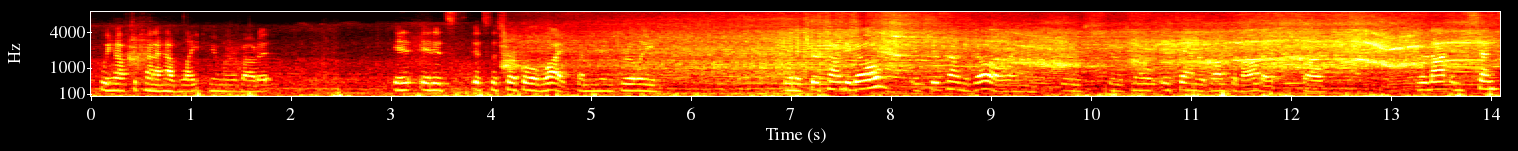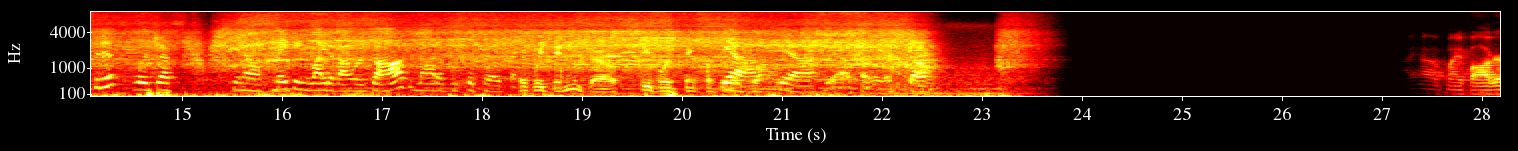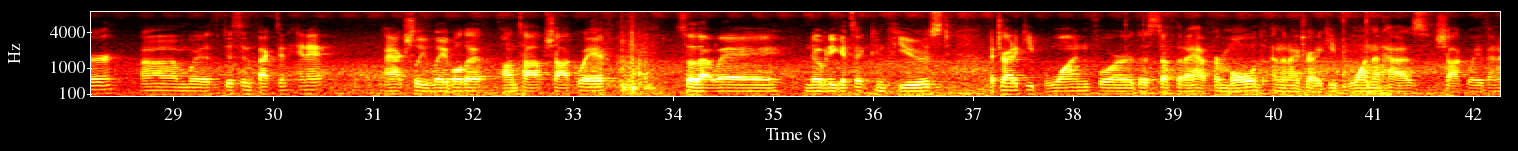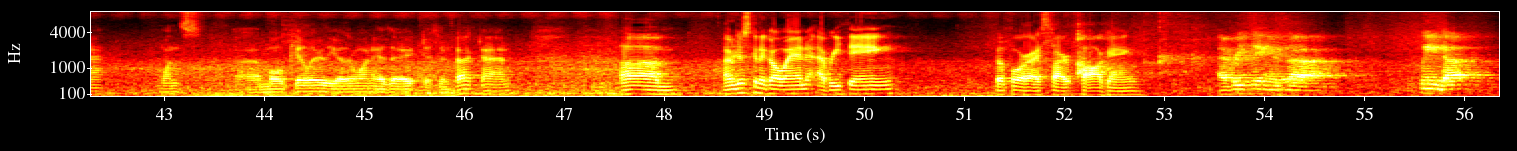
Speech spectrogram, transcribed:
we have to kind of have light humor about it. It, it. It's it's the circle of life. I mean, it's really when it's your time to go, it's your time to go, and there's there's no ifs and or buts about it. So we're not insensitive. We're just you know making light of our job, not of the situation. If we didn't go, people would think something Yeah, was wrong. yeah, yeah, totally. So. I have my fogger um, with disinfectant in it. I actually labeled it on top Shockwave so that way nobody gets it confused. I try to keep one for the stuff that I have for mold and then I try to keep one that has Shockwave in it. One's uh, mold killer, the other one is a disinfectant. Um, I'm just gonna go in everything before I start fogging. Everything is uh, cleaned up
